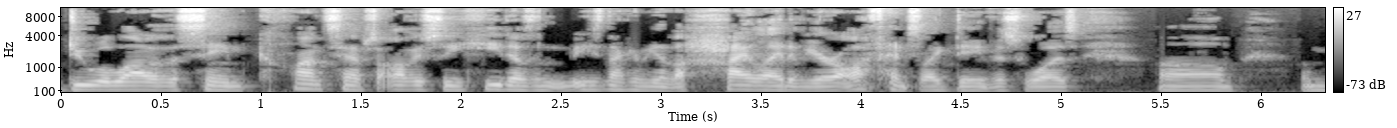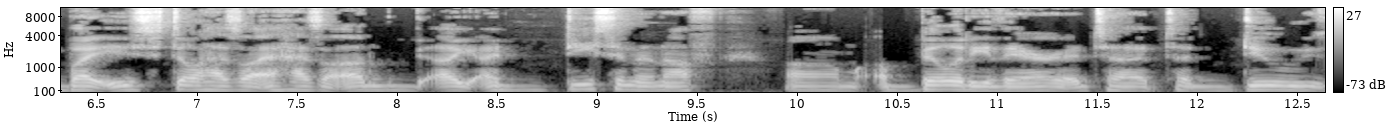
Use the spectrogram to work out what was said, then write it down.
do a lot of the same concepts. Obviously, he doesn't. He's not going to be the highlight of your offense like Davis was, um, but he still has a, has a, a, a decent enough um, ability there to to do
